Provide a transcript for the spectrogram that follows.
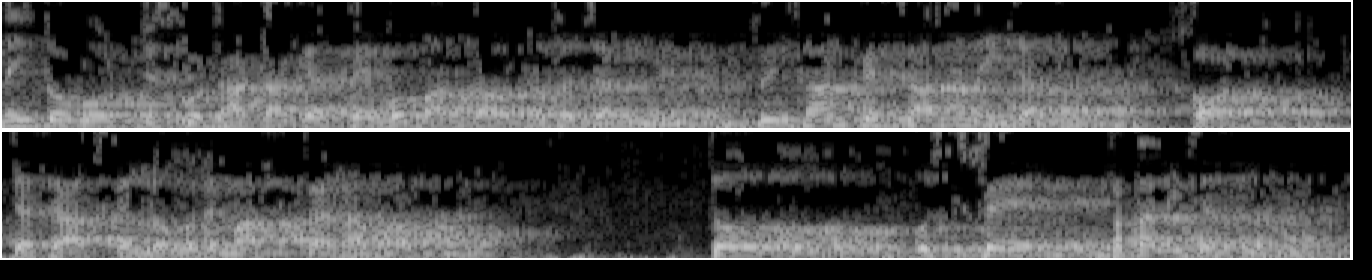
نہیں تو وہ جس کو ڈھاٹا کہتے ہیں، وہ باندھا ہوتا تھا جنگ میں، تو انسان پہچانا نہیں جاتا کون، جیسے آج کل لوگوں نے ماسک پہنا ہوا ہوتا تو اس پہ پتہ نہیں چلتا۔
